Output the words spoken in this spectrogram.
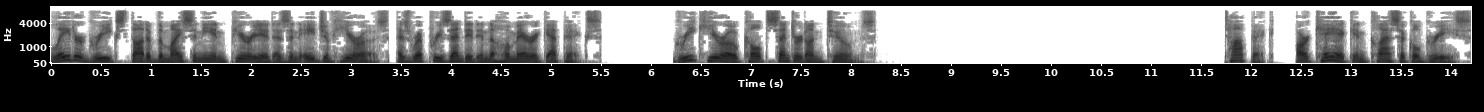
Later Greeks thought of the Mycenaean period as an age of heroes, as represented in the Homeric epics. Greek hero cult centered on tombs. Archaic and Classical Greece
